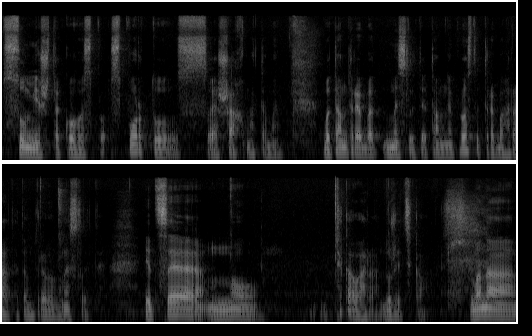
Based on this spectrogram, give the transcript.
суміш такого спорту з шахматами. Бо там треба мислити, там не просто треба грати, там треба мислити. І це ну, цікава гра, дуже цікава. Вона,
